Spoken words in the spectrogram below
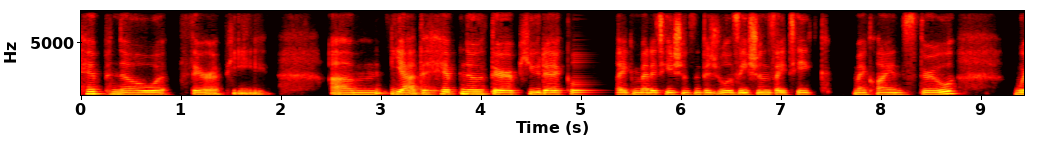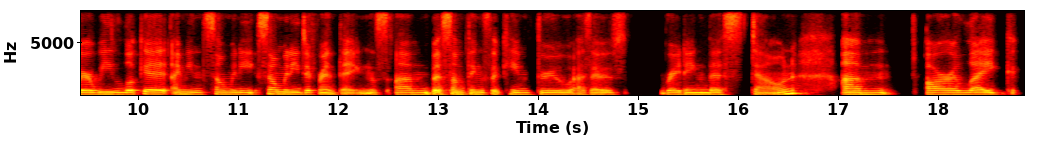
Hypnotherapy. Um, yeah, the hypnotherapeutic like meditations and visualizations I take my clients through where we look at i mean so many so many different things um, but some things that came through as i was writing this down um, are like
